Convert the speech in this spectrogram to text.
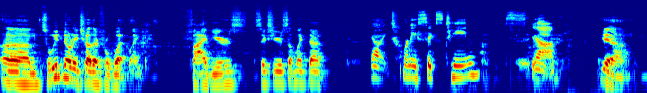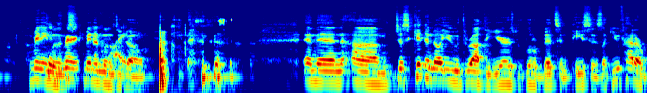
um, so we've known each other for what, like five years, six years, something like that. Yeah, like 2016. Yeah. Yeah, many moons, many moons right. ago. and then um, just getting to know you throughout the years with little bits and pieces. Like you've had a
